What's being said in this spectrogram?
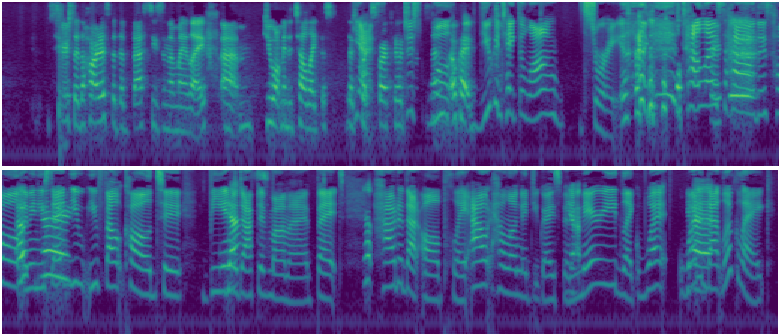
seriously the hardest but the best season of my life. Um, do you want me to tell like this the quick Yes, spark? Just well, okay. You can take the long story. like, tell us how this whole. I mean, you said you you felt called to be an Yes. adoptive mama, but Yep. how did that all play out? How long had you guys been Yep. married? Like, what what did that look like?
